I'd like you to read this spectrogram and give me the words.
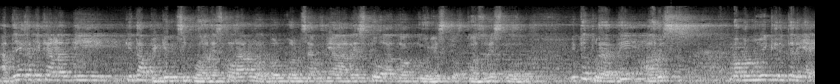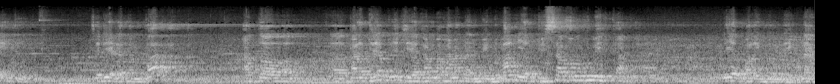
artinya ketika nanti kita bikin sebuah restoran walaupun konsepnya resto atau go resto, resto, itu berarti harus memenuhi kriteria itu. Jadi ada tempat atau e, paling tidak menyediakan makanan dan minuman yang bisa memulihkan ini yang paling penting nah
